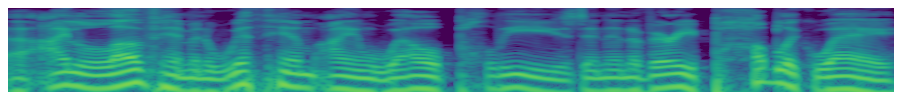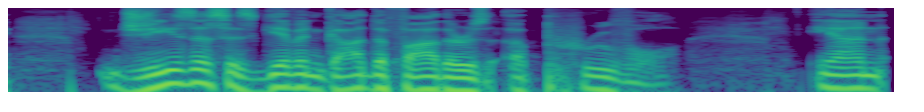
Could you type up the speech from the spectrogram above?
Uh, I love him, and with him I am well pleased. And in a very public way, Jesus has given God the Father's approval. And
